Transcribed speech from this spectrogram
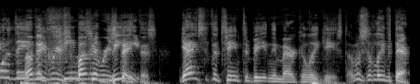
are they let the me, re- let me restate beat? this. Yanks are the team to beat in the American League East. I'm just gonna leave it there.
